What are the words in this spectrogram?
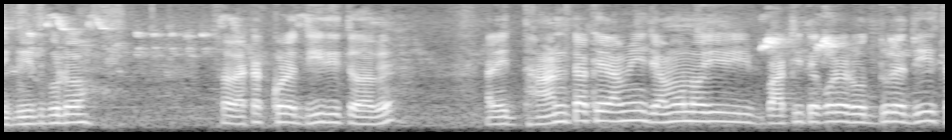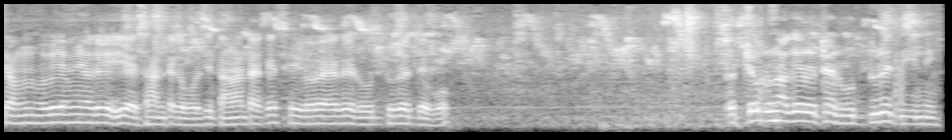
এই গ্রিটগুলো সব এক এক করে দিয়ে দিতে হবে। আর এই ধানটাকে আমি যেমন ওই বাটিতে করে রোদ্দুরে দিই তেমনভাবে আমি আগে ইয়ে ধানটাকে বলছি, দানাটাকে সেইভাবে আগে রোদ্দুরে দেবো। তো চলুন আগে এটা রোদ্দুরে দিই নিই।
